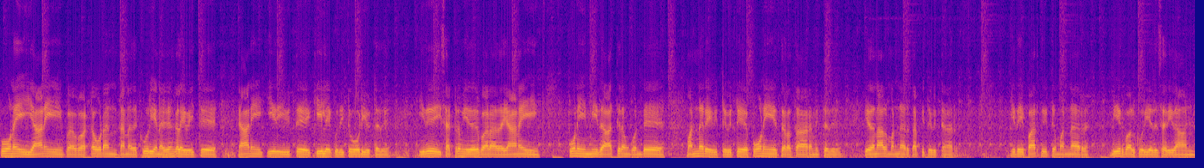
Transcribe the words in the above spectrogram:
பூனை யானை ப- பட்டவுடன் தனது கூறிய நகங்களை வைத்து யானையை கீறி விட்டு கீழே குதித்து ஓடிவிட்டது. இது சற்றும் எதிர்பாராத யானை பூனையின் மீது ஆத்திரம் கொண்டு மன்னரை விட்டுவிட்டு பூனையை துரத்த ஆரம்பித்தது. இதனால் மன்னர் தப்பித்து விட்டார். இதை பார்த்துவிட்டு மன்னர் பீர்பால் கூறியது சரிதான்.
